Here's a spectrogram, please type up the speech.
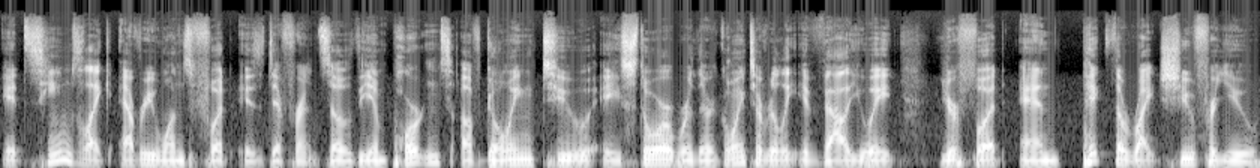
it seems like everyone's foot is different. So the importance of going to a store where they're going to really evaluate your foot and pick the right shoe for you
